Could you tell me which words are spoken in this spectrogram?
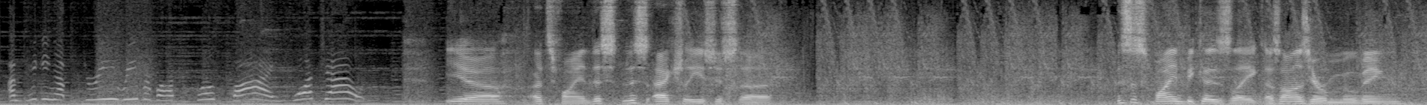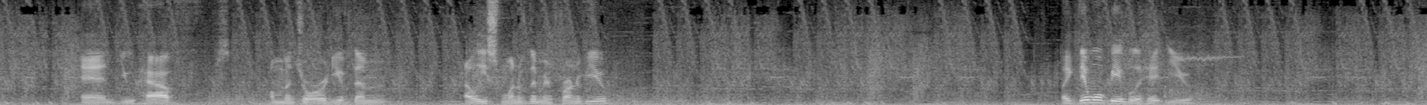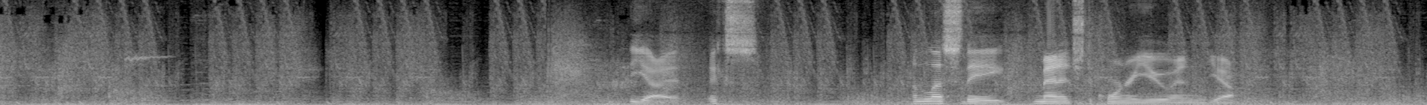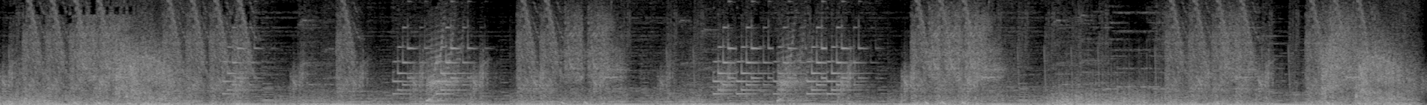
I'm picking up three Reaverbots close by. Watch out! Yeah, that's fine. This this actually is just uh This is fine because like as long as you're moving and you have a majority of them at least one of them in front of you. Like, they won't be able to hit you. Yeah, it's... Unless they manage to corner you, and yeah.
